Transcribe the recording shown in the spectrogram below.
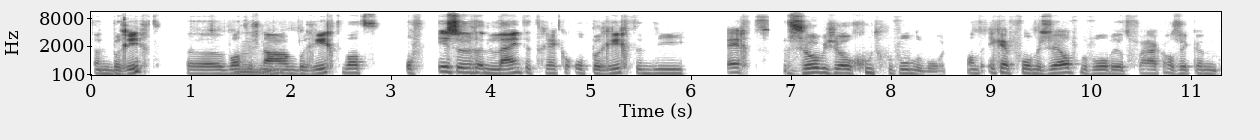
een bericht. Uh, wat mm is mhm. nou een bericht wat, of is er een lijn te trekken op berichten die echt sowieso goed gevonden worden? Want ik heb voor mezelf bijvoorbeeld vaak als ik een,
